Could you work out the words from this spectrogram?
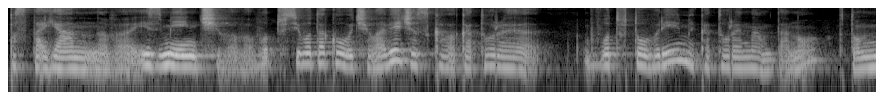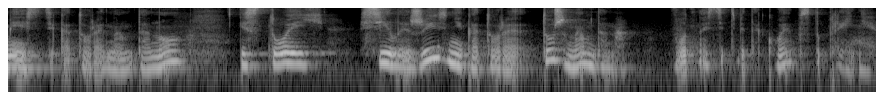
постоянного, изменчивого, вот всего такого человеческого, которое вот в то время, которое нам дано, в том месте, которое нам дано, из той силой жизни, которая тоже нам дана. Вот, Настя, тебе такое вступление.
